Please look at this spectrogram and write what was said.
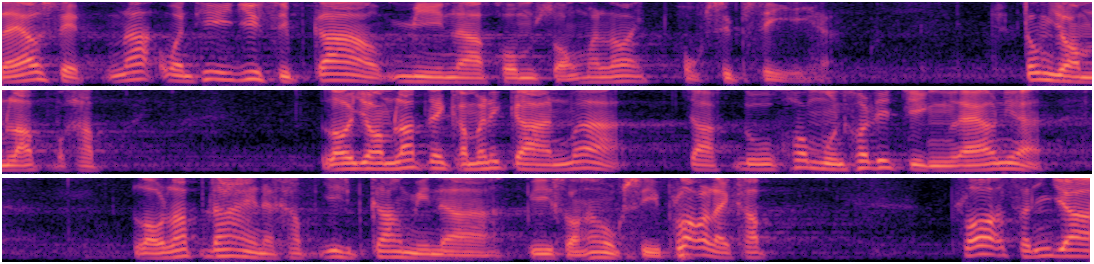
แล้วเสร็จณวันที่ 29 มีนาคม 2564ครับต้องยอมรับครับ เรายอมรับในกรรมธิการว่า จากดูข้อมูลข้อที่จริงแล้วเนี่ยเรารับได้นะครับ 29 มีนาปี 2564 เพราะอะไรครับ เพราะสัญญา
